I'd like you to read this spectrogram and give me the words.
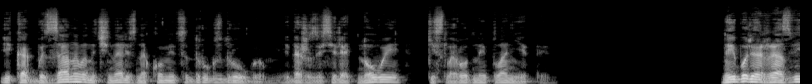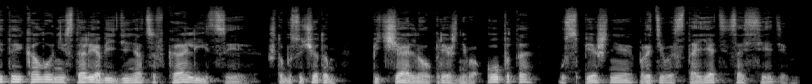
и как бы заново начинали знакомиться друг с другом и даже заселять новые кислородные планеты. Наиболее развитые колонии стали объединяться в коалиции, чтобы с учетом печального прежнего опыта успешнее противостоять соседям.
